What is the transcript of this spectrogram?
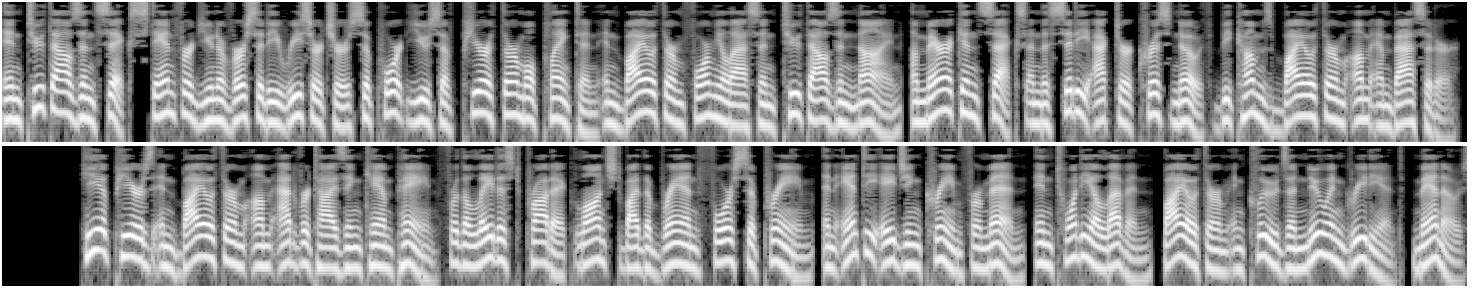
In 2006 Stanford University researchers support use of pure thermal plankton in biotherm formulas. In 2009, American Sex and the City actor Chris Noth becomes Biotherm UM ambassador. He appears in Biotherm UM advertising campaign for the latest product launched by the brand Force Supreme, an anti-aging cream for men. In 2011, Biotherm includes a new ingredient, mannose,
